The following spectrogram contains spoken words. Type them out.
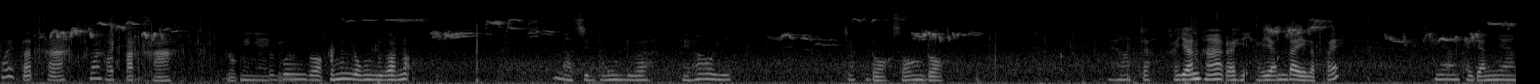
ไม่ตัดขาว่าเขาตัดขา ดอกใหญ่ๆไปเบิ่งดอกให้มันลงเรือเนาะน่าสิลงเรือให้เฮาอยู่จักดอกสองดอกนะฮะจ้ะขยันหาก็เฮ็ดขยันได้ละไปย่างขยันย่าง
